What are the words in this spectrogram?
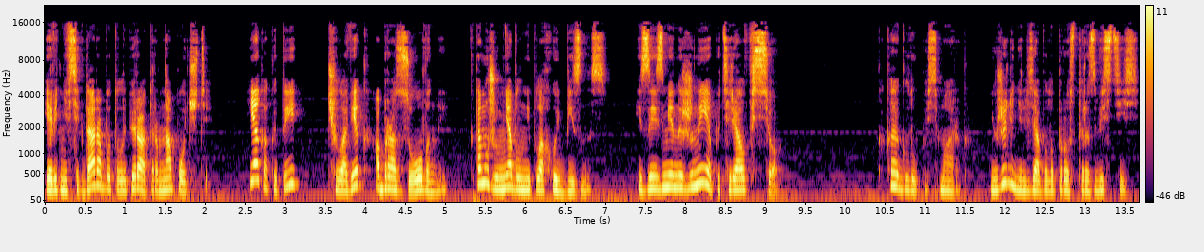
я ведь не всегда работал оператором на почте. Я, как и ты, человек образованный. К тому же у меня был неплохой бизнес. Из-за измены жены я потерял все. Какая глупость, Марок. Неужели нельзя было просто развестись?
